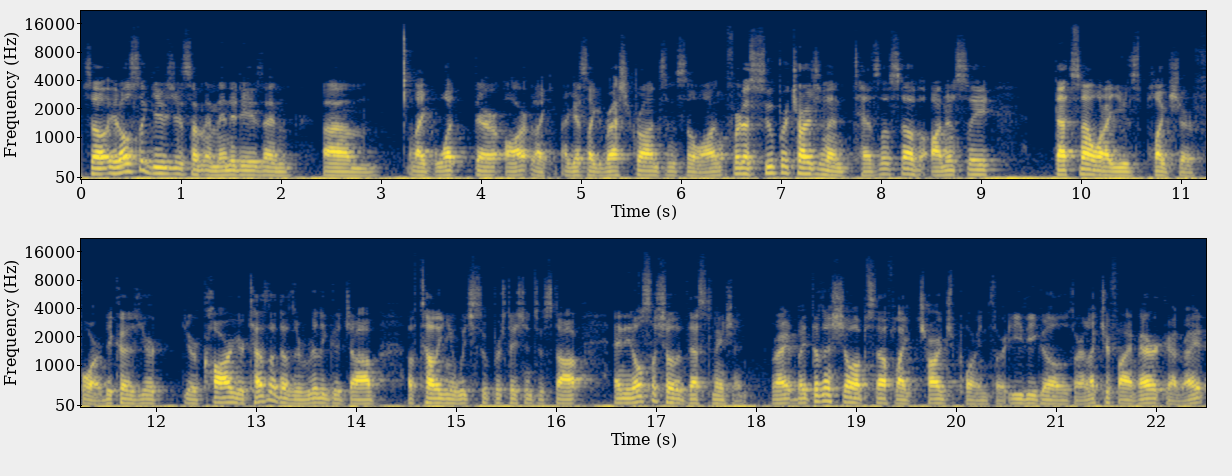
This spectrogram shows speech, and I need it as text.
So it also gives you some amenities and um, like what there are, like I guess like restaurants and so on. For the supercharging and Tesla stuff, honestly, that's not what I use PlugShare for because your your car, your Tesla does a really good job of telling you which superstation to stop, and it also shows the destination, right? But it doesn't show up stuff like ChargePoints or EVgoes or Electrify America, right?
